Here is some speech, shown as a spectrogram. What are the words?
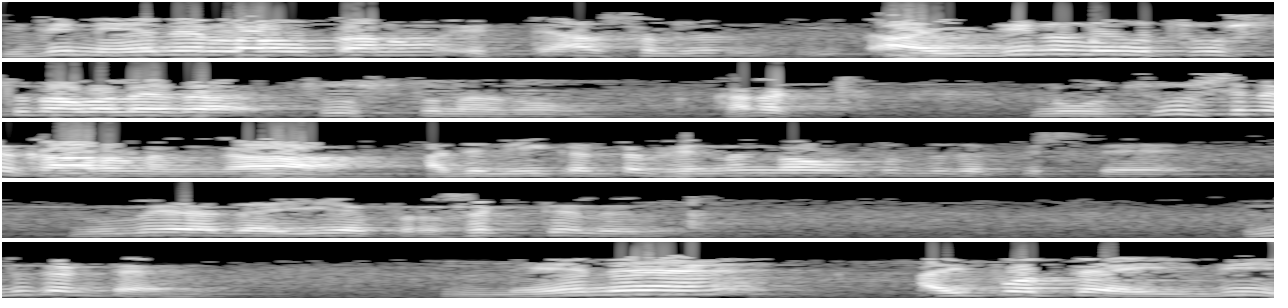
ఇది నేను ఎలా అవుతాను ఎట్టి అసలు ఆ ఇదిని నువ్వు చూస్తున్నావా లేదా? చూస్తున్నాను. కరెక్ట్. నువ్వు చూసిన కారణంగా అది నీకంటే భిన్నంగా ఉంటుంది తప్పిస్తే నువ్వే అది అయ్యే ప్రసక్తే లేదు. ఎందుకంటే నేనే అయిపోతే ఇది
